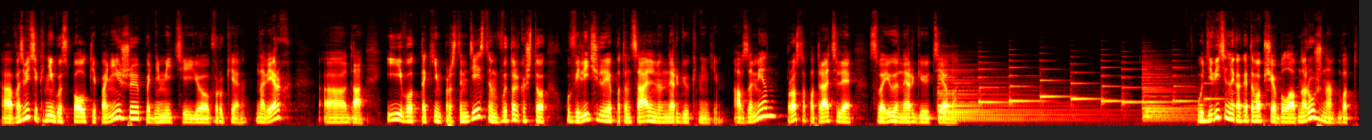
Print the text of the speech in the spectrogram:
А, возьмите книгу с полки пониже, поднимите ее в руке наверх, а, да, и вот таким простым действием вы только что увеличили потенциальную энергию книги, а взамен просто потратили свою энергию тела. Удивительно, как это вообще было обнаружено. Вот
